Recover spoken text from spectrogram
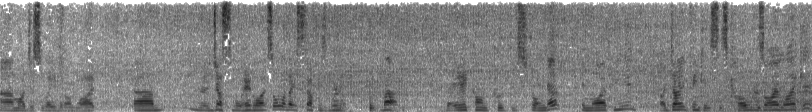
Um, I just leave it on light. Um, the adjustable headlights, all of that stuff is brilliant. But the aircon could be stronger, in my opinion. I don't think it's as cold as I like it.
